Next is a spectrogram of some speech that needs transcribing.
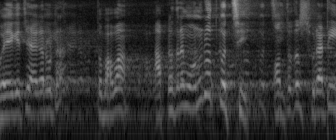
হয়ে গেছে এগারোটা। তো বাবা আপনাদের আমি অনুরোধ করছি, অন্তত সুরাটি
